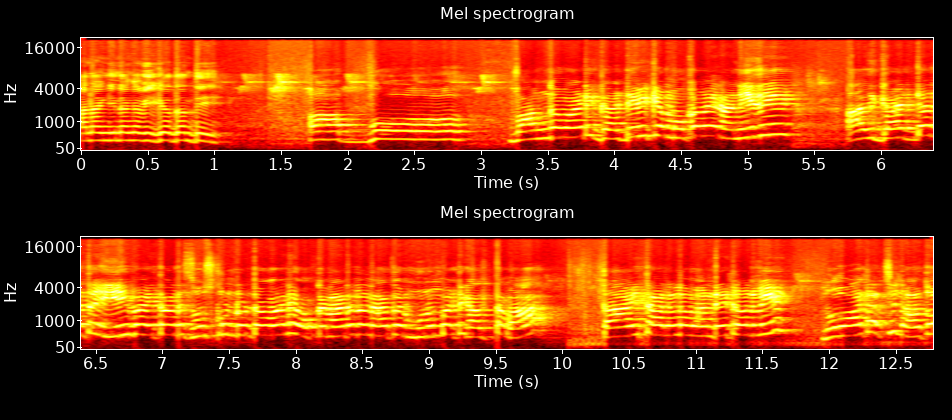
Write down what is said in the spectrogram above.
ఆనంగినంగా వికేద్దంతి అబ్బో! వంగవాడి గడ్డివికే ముఖమేనా నీది? అది గడ్డి అంతా ఈ బయట చూసుకుంటుంటావు కానీ ఒక్క నడల నాతో మునుబట్టి కలుస్తావా తాయి తాళలో వండేటోనివి నువ్వు ఆట వచ్చి నాతో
